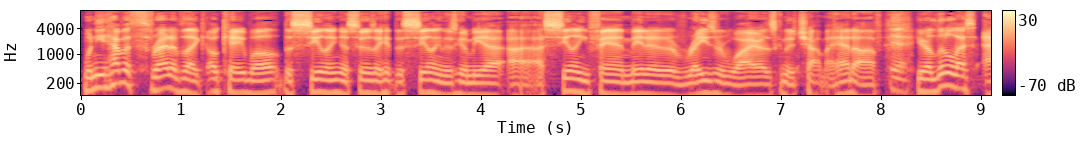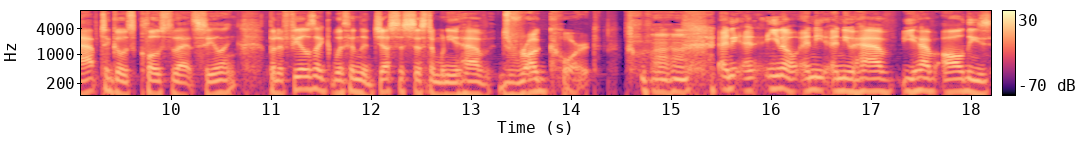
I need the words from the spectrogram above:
when you have a threat of like, okay, well, the ceiling. As soon as I hit the ceiling, there's going to be a, a, ceiling fan made out of razor wire that's going to chop my head off. Yeah. You're a little less apt to go as close to that ceiling, but it feels like within the justice system when you have drug court Mm-hmm. and, and you know and you, and you have you have all these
